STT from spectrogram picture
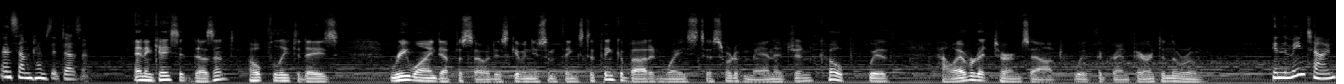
and sometimes it doesn't and in case it doesn't, hopefully today's rewind episode has given you some things to think about and ways to sort of manage and cope with however it turns out with the grandparent in the room. In the meantime,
